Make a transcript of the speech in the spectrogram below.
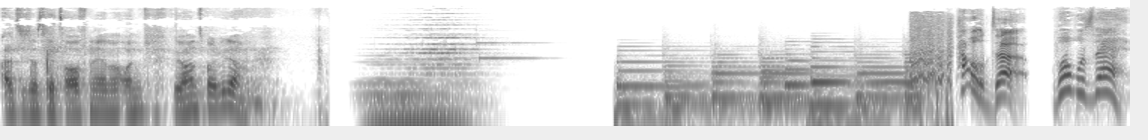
als ich das jetzt aufnehme und wir hören uns bald wieder. Hold up. What was that?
